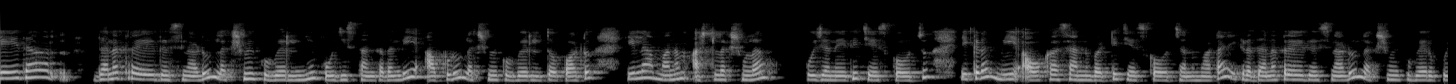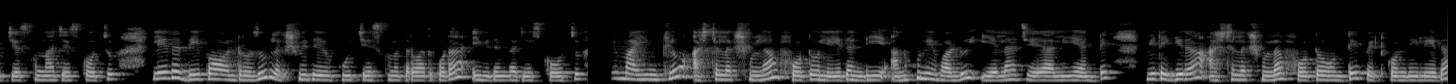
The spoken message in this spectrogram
లేదా ధనత్రయోదశి నాడు లక్ష్మీ కుబేరుల్ని పూజిస్తాం కదండి. అప్పుడు లక్ష్మీ కుబేరులతో పాటు ఇలా మనం అష్టలక్ష్ముల పూజ అనేది చేసుకోవచ్చు. ఇక్కడ మీ అవకాశాన్ని బట్టి చేసుకోవచ్చు అనమాట ఇక్కడ ధనత్రయోదశి నాడు లక్ష్మీ కుబేరు పూజ చేసుకున్నా చేసుకోవచ్చు. లేదా దీపావళి రోజు లక్ష్మీదేవి పూజ చేసుకున్న తర్వాత కూడా ఈ విధంగా చేసుకోవచ్చు. మా ఇంట్లో అష్టలక్ష్ముల ఫోటో లేదండి అనుకునే వాళ్ళు ఎలా చేయాలి అంటే మీ దగ్గర అష్టలక్ష్ముల ఫోటో ఉంటే పెట్టుకోండి లేదా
